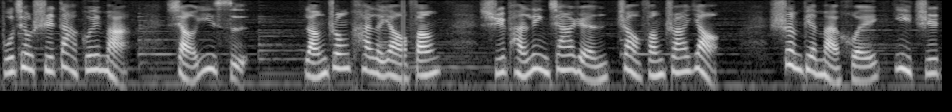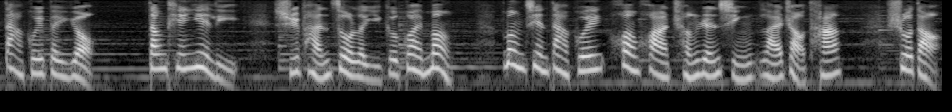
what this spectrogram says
不就是大龟嘛，小意思。郎中开了药方，徐盘令家人照方抓药，顺便买回一只大龟备用。当天夜里，徐盘做了一个怪梦，梦见大龟幻化成人形来找他，说道：“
